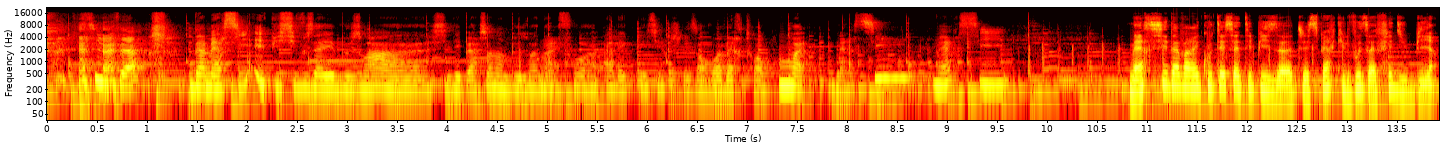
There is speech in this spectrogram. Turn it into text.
super. Ben merci. Et puis si vous avez besoin, euh, si des personnes ont besoin d'infos, euh, avec plaisir. Je les envoie vers toi. Ouais. Merci. Merci. Merci d'avoir écouté cet épisode. J'espère qu'il vous a fait du bien.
